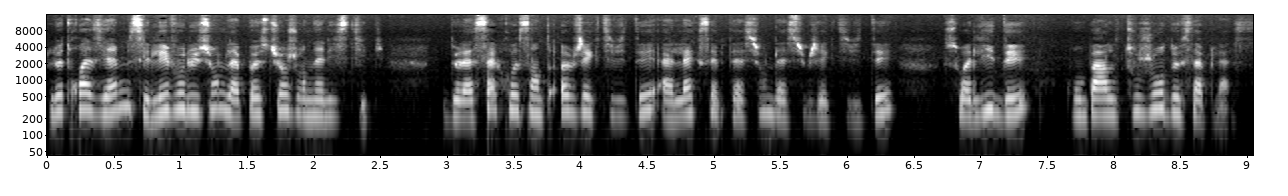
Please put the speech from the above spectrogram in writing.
Le troisième, c'est l'évolution de la posture journalistique, de la sacro-sainte objectivité à l'acceptation de la subjectivité, soit l'idée qu'on parle toujours de sa place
